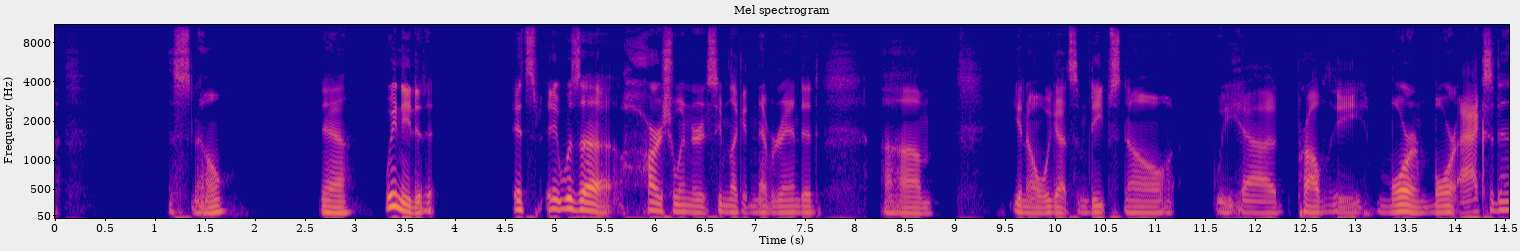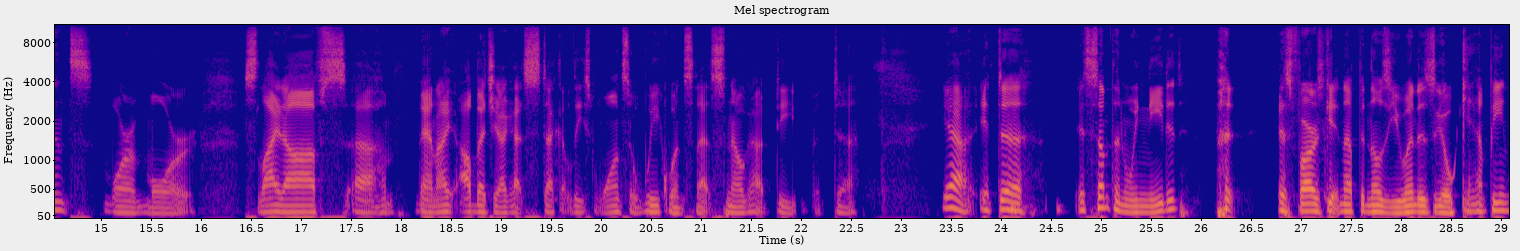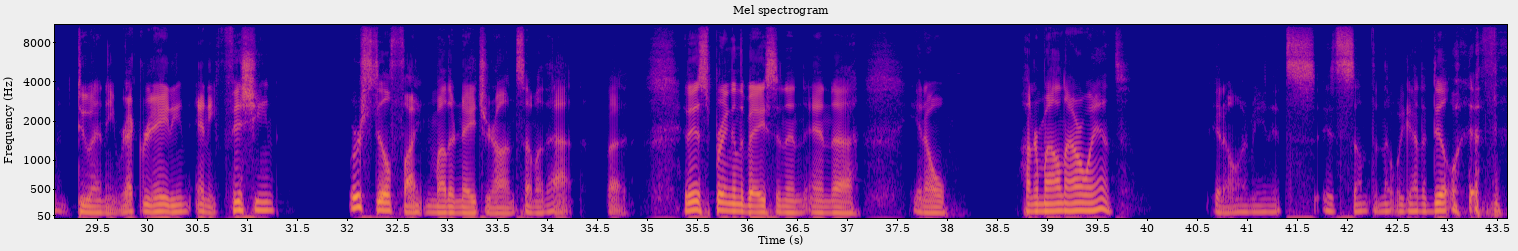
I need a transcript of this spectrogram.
the snow. Yeah, we needed it. It's it was a harsh winter. It seemed like it never ended. Um, you know, we got some deep snow we had probably more and more accidents, more and more slide offs. Um, man, I, I'll bet you I got stuck at least once a week once that snow got deep. But uh, yeah, it uh, it's something we needed. But as far as getting up in those Uintas to go camping, do any recreating, any fishing, we're still fighting Mother Nature on some of that. But it is spring in the basin, and and uh, you know, hundred mile an hour winds you know i mean it's it's something that we got to deal with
